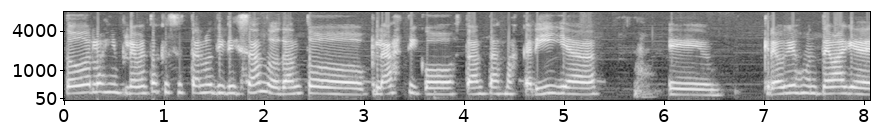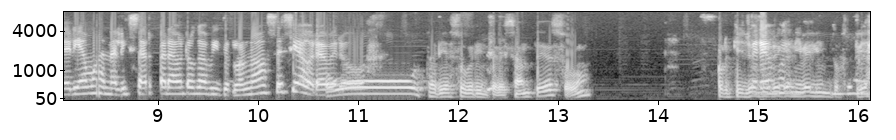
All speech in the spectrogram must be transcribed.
todos los implementos que se están utilizando, tanto plásticos, tantas mascarillas. Eh, creo que es un tema que deberíamos analizar para otro capítulo. No sé si ahora, pero Oh, estaría súper interesante eso. Porque yo creo que a nivel industrial,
